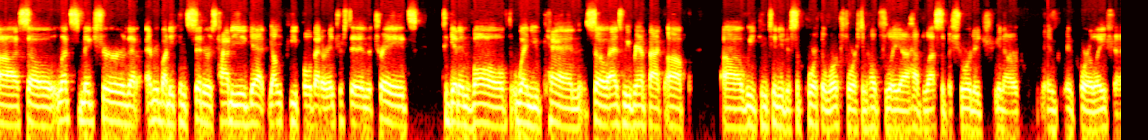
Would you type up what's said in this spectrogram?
Uh, so let's make sure that everybody considers how do you get young people that are interested in the trades to get involved when you can. So as we ramp back up, uh, we continue to support the workforce and hopefully uh, have less of a shortage, you know, in, in correlation.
